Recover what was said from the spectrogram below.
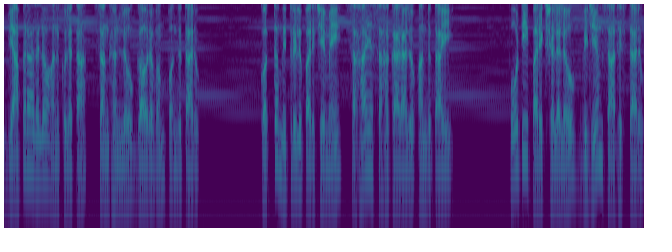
వ్యాపారాలలో అనుకూలత సంఘంలో గౌరవం పొందుతారు. కొత్త మిత్రులు పరిచయమే సహాయ సహకారాలు అందుతాయి. పోటీ పరీక్షలలో విజయం సాధిస్తారు.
